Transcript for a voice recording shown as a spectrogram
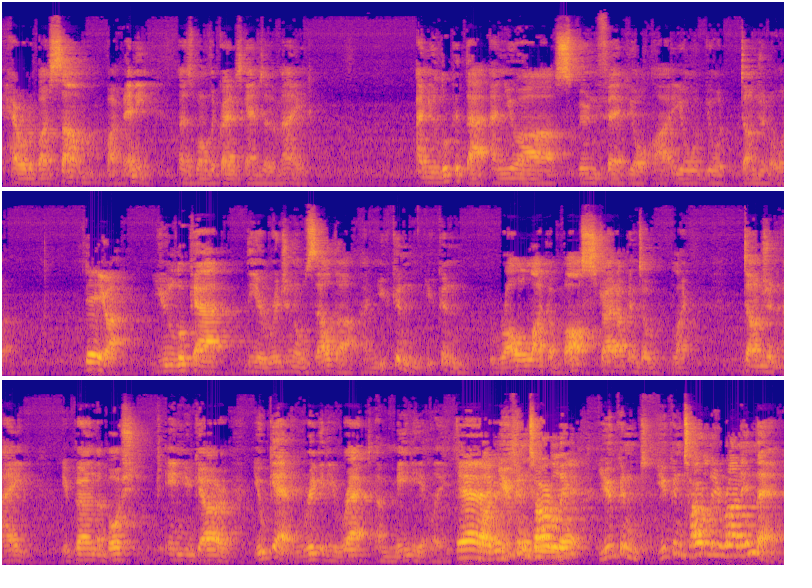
heralded by some, by many, as one of the greatest games ever made, and you look at that, and you are spoon-fed your uh, your your dungeon order. There you are. You look at the original Zelda, and you can you can roll like a boss straight up into like dungeon eight. You burn the bush, in you go. You get riggedy wrecked immediately. Yeah, Like, you you can can- totally yeah. you can you can totally run in there.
